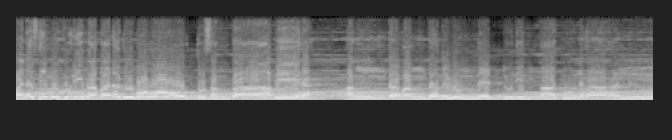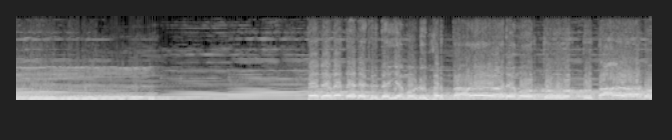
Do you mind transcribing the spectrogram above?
മനസി മുഹുരിവ പലതുമോർത്തു സന്താപേന മന്ദമന്ദമെഴുന്നെട്ടു നിന്നാകുലാൽ. തരളതര ഹൃദയമൊടു ഭർത്താരമോർത്തോർത്തു താണു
